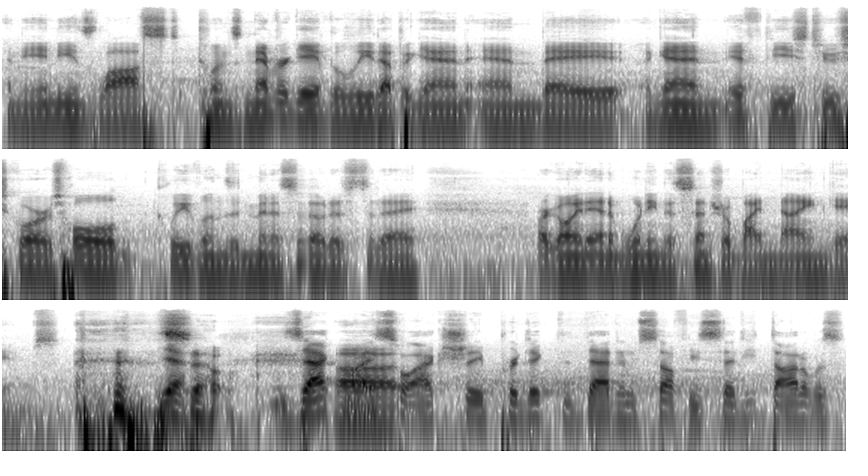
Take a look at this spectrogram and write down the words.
and the Indians lost. Twins never gave the lead up again, and they again, if these two scores hold, Cleveland's and Minnesota's today, are going to end up winning the Central by nine games. Yeah. so Zach uh, actually predicted that himself. He said he thought it was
